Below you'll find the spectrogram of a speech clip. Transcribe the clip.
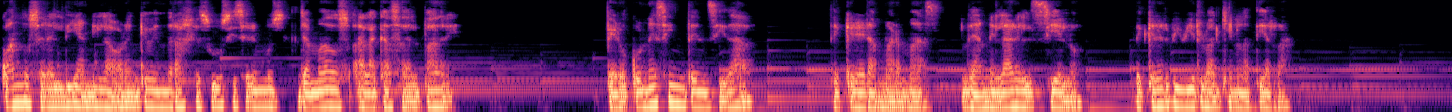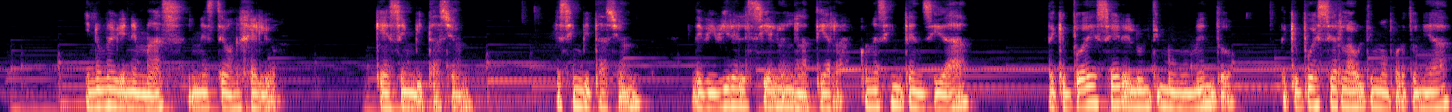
cuándo será el día ni la hora en que vendrá Jesús y seremos llamados a la casa del Padre, pero con esa intensidad de querer amar más, de anhelar el cielo, de querer vivirlo aquí en la tierra. Y no me viene más en este Evangelio que esa invitación, esa invitación de vivir el cielo en la tierra con esa intensidad de que puede ser el último momento, de que puede ser la última oportunidad,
